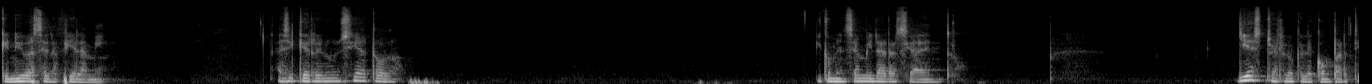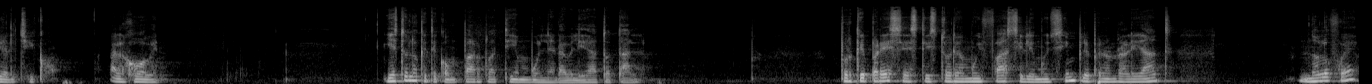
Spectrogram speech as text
que no iba a ser fiel a mí. Así que renuncié a todo. Y comencé a mirar hacia adentro. Y esto es lo que le compartí al chico, al joven. Y esto es lo que te comparto a ti en vulnerabilidad total. Porque parece esta historia muy fácil y muy simple, pero en realidad no lo fue.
